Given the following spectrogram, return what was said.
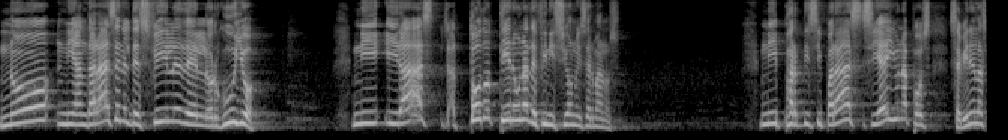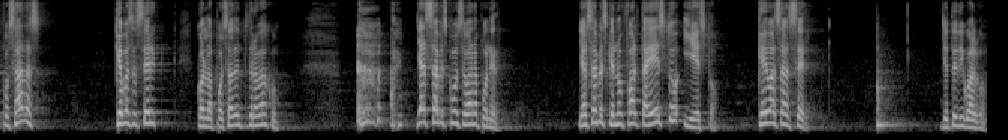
No, ni andarás en el desfile del orgullo, ni irás, todo tiene una definición, mis hermanos. Ni participarás, si hay una pos, se vienen las posadas. ¿Qué vas a hacer con la posada en tu trabajo? ya sabes cómo se van a poner. Ya sabes que no falta esto y esto. ¿Qué vas a hacer? Yo te digo algo.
